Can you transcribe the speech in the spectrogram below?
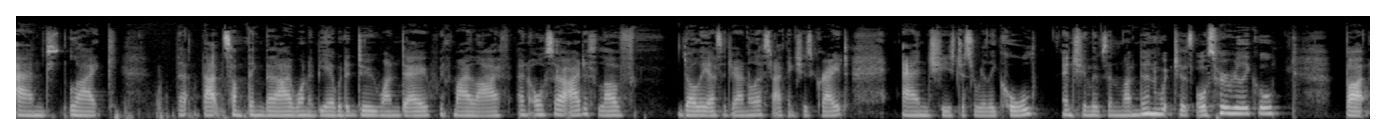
and like that that's something that I want to be able to do one day with my life. And also I just love Dolly as a journalist. I think she's great and she's just really cool. And she lives in London, which is also really cool. But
